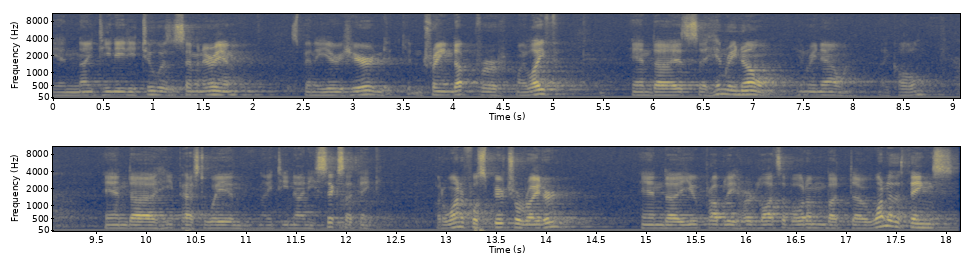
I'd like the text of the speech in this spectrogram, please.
in 1982 as a seminarian. Spent a year here and getting trained up for my life. And uh, it's uh, Henry Nouwen, Henry Nouwen, I call him and uh, he passed away in 1996, I think. But a wonderful spiritual writer, and uh, you probably heard lots about him. But uh, one of the things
